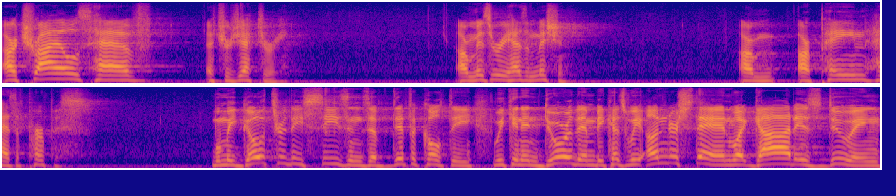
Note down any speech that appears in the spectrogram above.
our trials have a trajectory, our misery has a mission, our, our pain has a purpose. When we go through these seasons of difficulty, we can endure them because we understand what God is doing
